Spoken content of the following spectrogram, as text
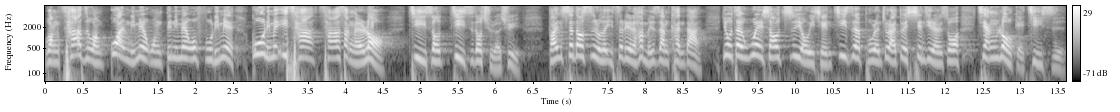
往叉子往罐里面、往鼎里面、往釜里面、锅里面一插，插上来的肉，祭收祭司都取了去。凡三到四楼的以色列人，他们是这样看待。又在未烧脂油以前，祭司的仆人就来对献祭人说：“将肉给祭司，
